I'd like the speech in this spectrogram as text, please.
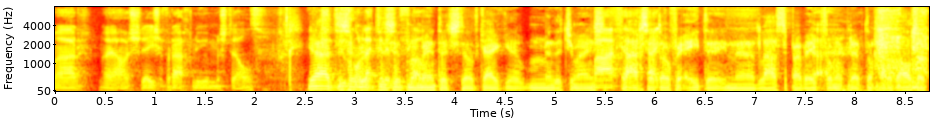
Maar nou ja, als je deze vraag nu me stelt. Ja, het is, het, is het moment dat je stelt. Kijk, op het moment dat je mij een Maar, ja, vraag kijk. over eten in eh, de laatste paar weken van mijn prep, dan gaat het altijd,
